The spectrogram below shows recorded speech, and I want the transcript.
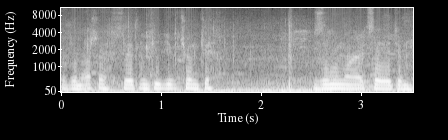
уже наши светленькие девчонки занимаются этим.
